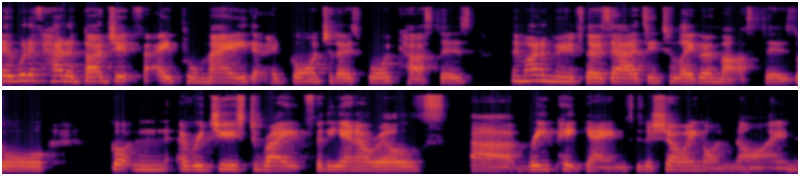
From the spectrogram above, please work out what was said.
they would have had a budget for April, May that had gone to those broadcasters. They might have moved those ads into Lego Masters or gotten a reduced rate for the NRL's uh, repeat games that are showing on Nine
